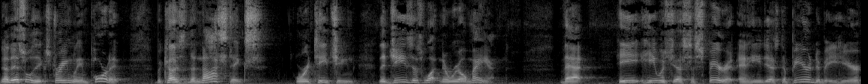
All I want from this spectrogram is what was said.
Now, this was extremely important because the Gnostics were teaching that Jesus wasn't a real man, that he he was just a spirit and he just appeared to be here,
